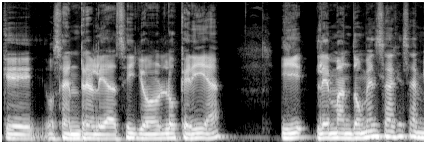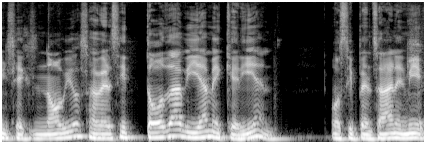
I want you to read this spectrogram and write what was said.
que, o sea, en realidad si yo lo quería. Y le mandó mensajes a mis exnovios a ver si todavía me querían o si pensaban en mí.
